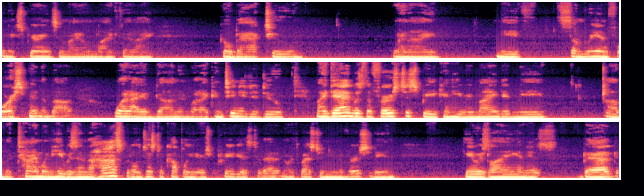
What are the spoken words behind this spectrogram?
an experience in my own life that I go back to when I need some reinforcement about what I have done and what I continue to do. My dad was the first to speak, and he reminded me of a time when he was in the hospital just a couple years previous to that at Northwestern University. And he was lying in his bed,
